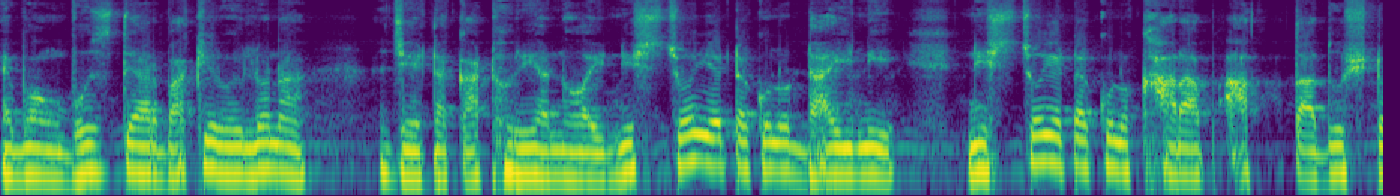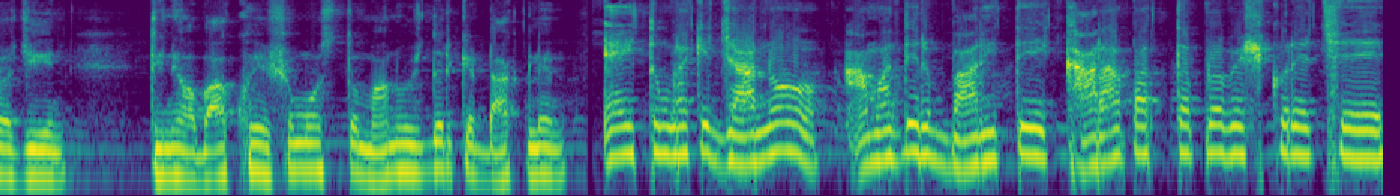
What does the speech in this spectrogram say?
এবং বুঝতে আর বাকি রইল না। যে এটা কাঠুরিয়া নয় নিশ্চয়ই এটা কোনো ডাইনি নিশ্চয়ই এটা কোনো খারাপ আত্মা দুষ্ট জিন। তিনি অবাক হয়ে সমস্ত মানুষদেরকে ডাকলেন এই তোমরা কি জানো আমাদের বাড়িতে খারাপ আত্মা প্রবেশ করেছে?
